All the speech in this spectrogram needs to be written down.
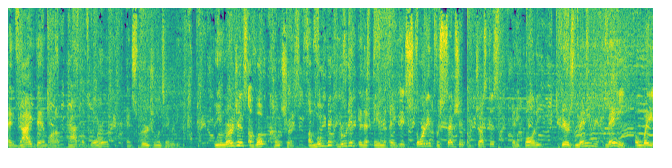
and guide them on a path of moral and spiritual integrity. The emergence of woke culture, a movement rooted in a, in a distorted perception of justice and equality, veers many, many away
